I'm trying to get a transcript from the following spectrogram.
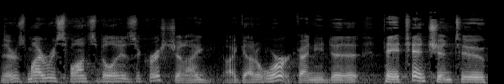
there's my responsibility as a Christian. I, I got to work. I need to pay attention to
